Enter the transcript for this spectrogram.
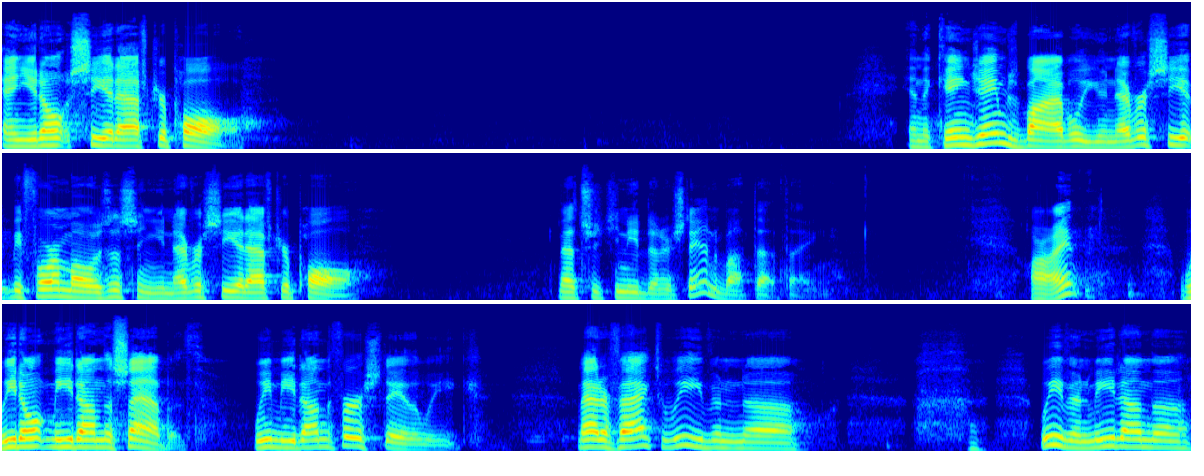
and you don't see it after Paul. In the King James Bible, you never see it before Moses and you never see it after Paul. That's what you need to understand about that thing. All right? We don't meet on the Sabbath, we meet on the first day of the week. Matter of fact, we even uh, we even meet on the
